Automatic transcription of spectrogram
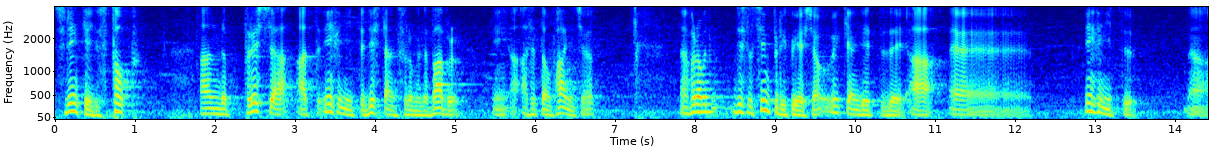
shrinkage stop and the pressure at infinite distance from the bubble in acetone furniture. Uh, from this simple equation, we can get the uh, uh, infinite uh,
